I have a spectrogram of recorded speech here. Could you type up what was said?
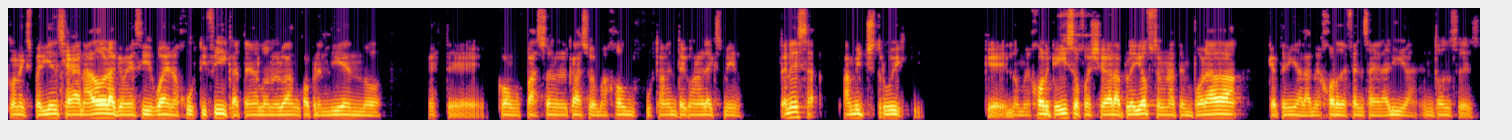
con experiencia ganadora que me decís, bueno, justifica tenerlo en el banco aprendiendo, este, como pasó en el caso de Mahomes justamente con Alex Smith. Tenés a, Mitch Trubisky, que lo mejor que hizo fue llegar a playoffs en una temporada que tenía la mejor defensa de la liga. Entonces,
